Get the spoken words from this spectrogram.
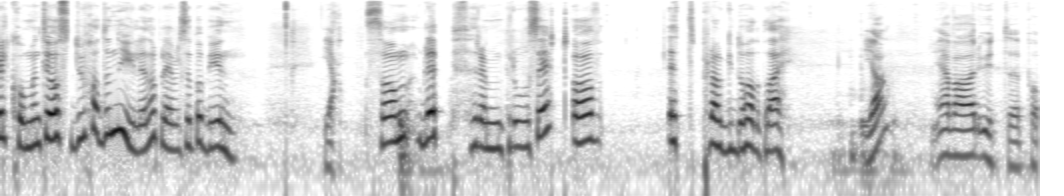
velkommen til oss. Du hadde nylig en opplevelse på byen Ja. som ble fremprovosert av et plagg du hadde på deg. ja. Jeg var ute på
